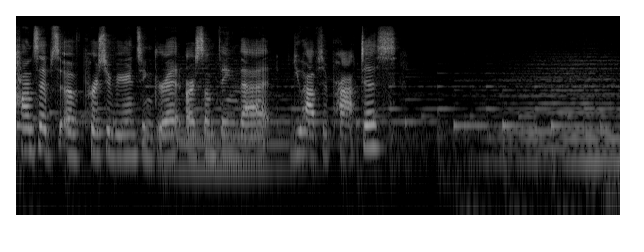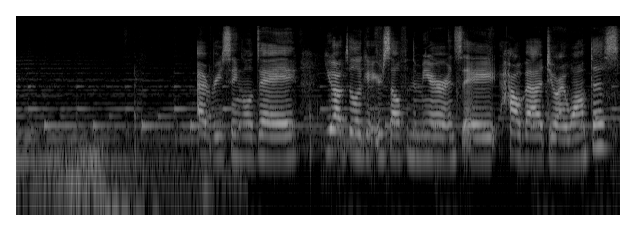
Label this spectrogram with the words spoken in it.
Concepts of perseverance and grit are something that you have to practice. Every single day, you have to look at yourself in the mirror and say, how bad do I want this?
